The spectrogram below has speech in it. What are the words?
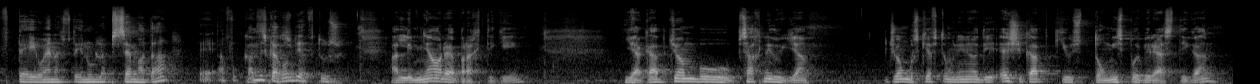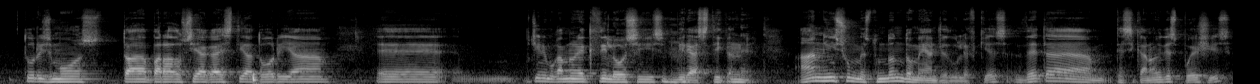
φταίει ο ένας, φταίει νουλα ψέματα, ε, αφού κάνεις κακό του εαυτού σου. Άλλη μια ωραία πρακτική για κάποιον που ψάχνει δουλειά. Και που σκέφτομαι είναι ότι έχει κάποιους τομείς που επηρεαστήκαν. Τουρισμός, τα παραδοσιακά εστιατόρια, ε, εκείνοι που κάνουν εκδηλώσεις, mm-hmm. επηρεαστήκαν. Ναι. Αν ήσουν μες στον τομέα και δουλευκές, δεν τα, τις ικανότητες που έχεις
